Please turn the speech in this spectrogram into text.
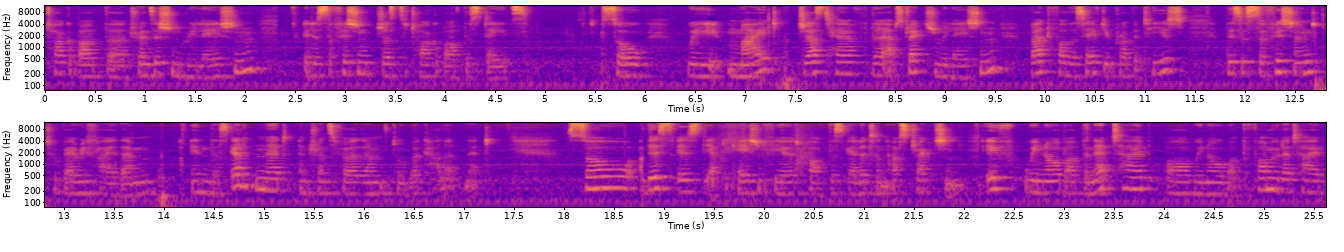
talk about the transition relation it is sufficient just to talk about the states. So we might just have the abstraction relation, but for the safety properties, this is sufficient to verify them in the skeleton net and transfer them to the colored net. So this is the application field of the skeleton abstraction. If we know about the net type or we know about the formula type,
